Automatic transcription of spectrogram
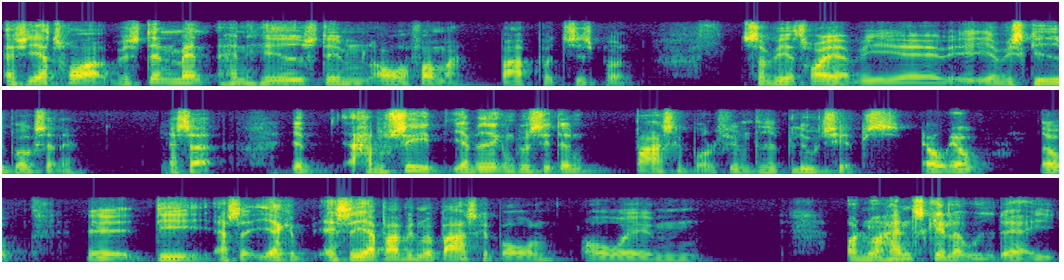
altså jeg tror, hvis den mand, han hævede stemmen over for mig, bare på et tidspunkt, så vil jeg tror, jeg vil, øh, jeg vil skide bukserne. Altså, jeg, har du set, jeg ved ikke, om du har set den basketballfilm, der hedder Blue Chips? Jo, jo. Jo. Øh, det, altså, jeg kan, altså, jeg er bare vild med basketball, og, øhm, og når han skælder ud der i,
